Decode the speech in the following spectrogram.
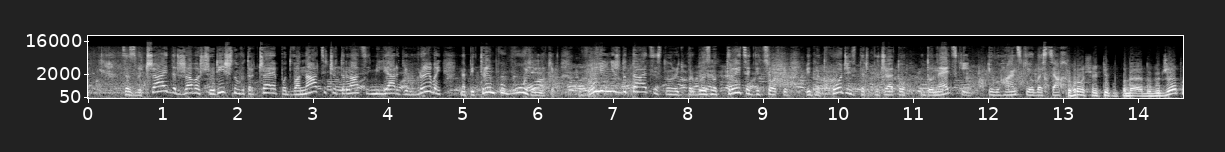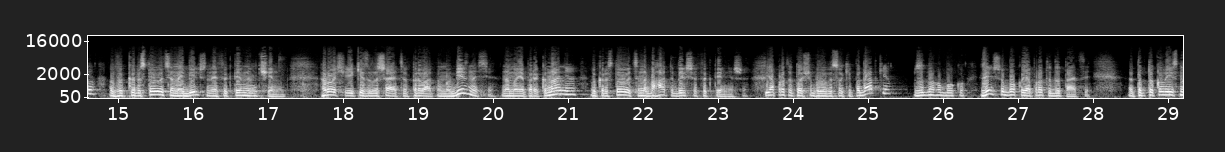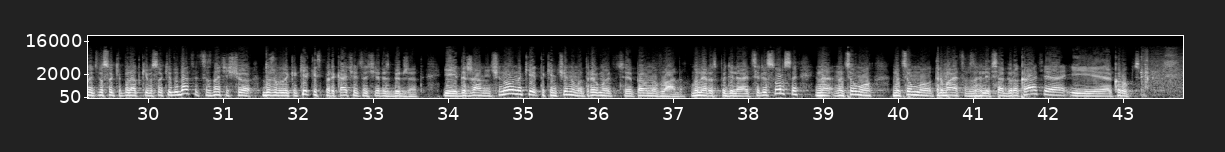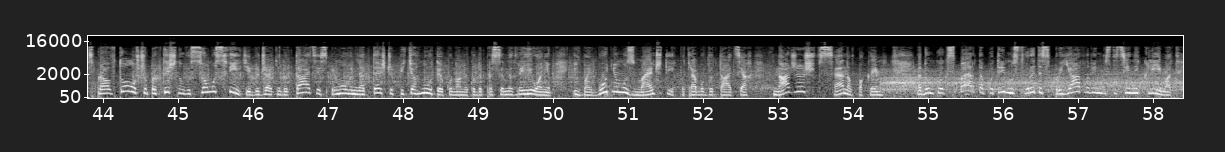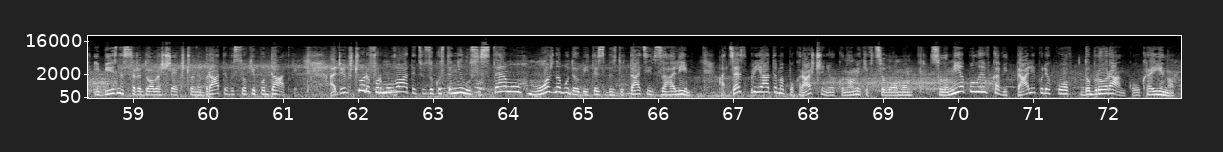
Зазвичай держава щорічно витрачає по 12-14 мільярдів гривень на підтримку вугільників. Вугільні ж дотації становлять приблизно 30% від надходжень з держбюджету в Донецькій і Луганській областях. Гроші, які попадають до бюджету, використовуються найбільш неефективним чином. Гроші, які залишаються в приватному бізнесі, на моє переконання, використовуються набагато більш ефективніше. Я проти того, що були високі податки. З одного боку, з іншого боку, я проти дотацій. Тобто, коли існують високі податки і високі дотації, це значить, що дуже велика кількість перекачується через бюджет. І державні чиновники таким чином отримують е, певну владу. Вони розподіляють ці ресурси, і на, на, цьому, на цьому тримається взагалі вся бюрократія і е, корупція. Справа в тому, що практично в усьому світі бюджетні дотації спрямовані на те, щоб підтягнути економіку депресивних регіонів і в майбутньому зменшити їх потребу в дотаціях. В нас же ж все навпаки. На думку експерта, потрібно створити сприятливий інвестиційний клімат і бізнес-середовище, якщо не брати високі податки. Адже якщо реформувати цю закостанілу систему, можна буде обійтись без дотацій взагалі. А це сприятиме покращенню економіки в цілому. Соломія Поливка, Віталій Поляков. Доброго ранку, Україно!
